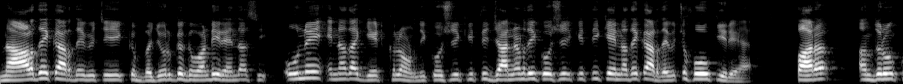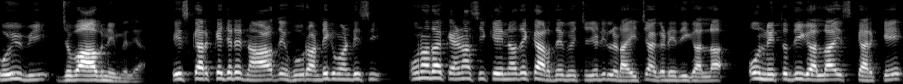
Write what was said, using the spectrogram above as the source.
ਨਾਲ ਦੇ ਘਰ ਦੇ ਵਿੱਚ ਇੱਕ ਬਜ਼ੁਰਗ ਗਵਾਂਢੀ ਰਹਿੰਦਾ ਸੀ, ਉਹਨੇ ਇਹਨਾਂ ਦਾ ਗੇਟ ਖੁਲਾਉਣ ਦੀ ਕੋਸ਼ਿਸ਼ ਕੀਤੀ, ਜਾਣਨ ਦੀ ਕੋਸ਼ਿਸ਼ ਕੀਤੀ ਕਿ ਇਹਨਾਂ ਦੇ ਘਰ ਦੇ ਵਿੱਚ ਹੋ ਕੀ ਰਿਹਾ ਪਰ ਅੰਦਰੋਂ ਕੋਈ ਵੀ ਜਵਾਬ ਨਹੀਂ ਮਿਲਿਆ। ਇਸ ਕਰਕੇ ਜਿਹੜੇ ਨਾਲ ਦੇ ਹੋਰ ਆਂਢੀ ਗੁਆਂਢੀ ਸੀ, ਉਹਨਾਂ ਦਾ ਕਹਿਣਾ ਸੀ ਕਿ ਇਹਨਾਂ ਦੇ ਘਰ ਦੇ ਵਿੱਚ ਜਿਹੜੀ ਲੜਾਈ ਝਗੜੇ ਦੀ ਗੱਲ ਆ, ਉਹ ਨਿਤ ਦੀ ਗੱਲ ਆ, ਇਸ ਕਰਕੇ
